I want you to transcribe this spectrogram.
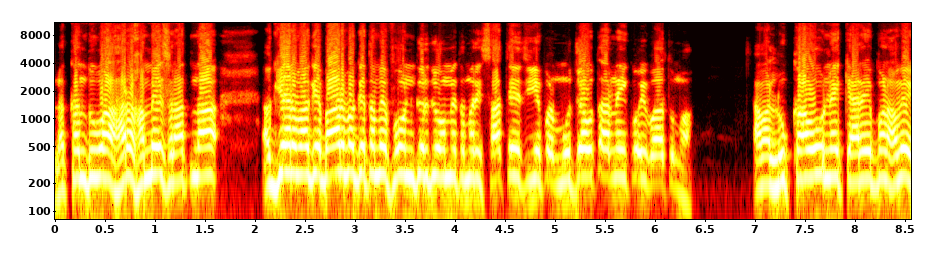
લખન દુવા હર હંમેશ રાતના અગિયાર વાગે, બાર વાગે તમે ફોન કરજો. અમે તમારી સાથે છીએ, પણ મૂંઝવતા નહીં કોઈ વાતમાં. આવા લુખાઓને ક્યારેય પણ હવે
